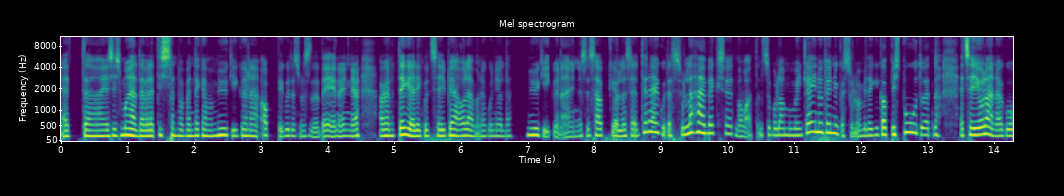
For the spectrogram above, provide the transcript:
et äh, ja siis mõelda veel, et issand, ma pean tegema müügikõne appi, kuidas ma seda teen, onju. aga noh, tegelikult see ei pea olema nagu nii-öelda müügikõne onju, see saabki olla see tere, kuidas sul läheb, eks ju, et ma vaatan, et sa pole ammu meil käinud, onju, kas sul on midagi kapist puudu, et noh, et see ei ole nagu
